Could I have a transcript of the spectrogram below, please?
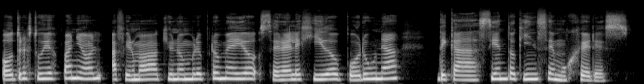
otro estudio español afirmaba que un hombre promedio será elegido por una de cada 115 mujeres.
